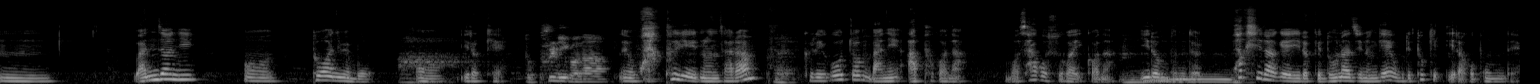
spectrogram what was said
음 완전히 어 도화님의 목 아, 어, 이렇게 또 풀리거나 네, 확 풀리는 사람 네. 그리고 좀 많이 아프거나 뭐 사고수가 있거나 음. 이런 분들 확실하게 이렇게 논아지는 게 우리 토끼띠라고 보면 돼요.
